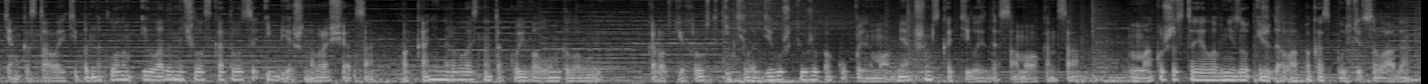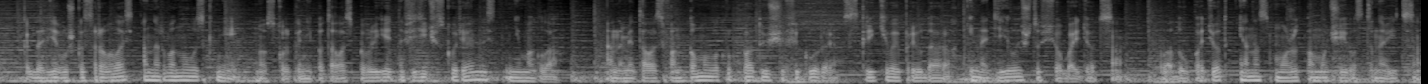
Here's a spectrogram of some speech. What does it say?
Стенка стала идти под наклоном, и Лада начала скатываться и бешено вращаться, пока не нарвалась на такой валун головой. Короткий хруст, и тело девушки уже по купольному обмякшим скатилось до самого конца. Макуша стояла внизу и ждала, пока спустится Лада. Когда девушка сорвалась, она рванулась к ней, но сколько ни пыталась повлиять на физическую реальность, не могла. Она металась фантомом вокруг падающей фигуры, вскрикивая при ударах, и надеялась, что все обойдется. Лада упадет, и она сможет помочь ей восстановиться.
